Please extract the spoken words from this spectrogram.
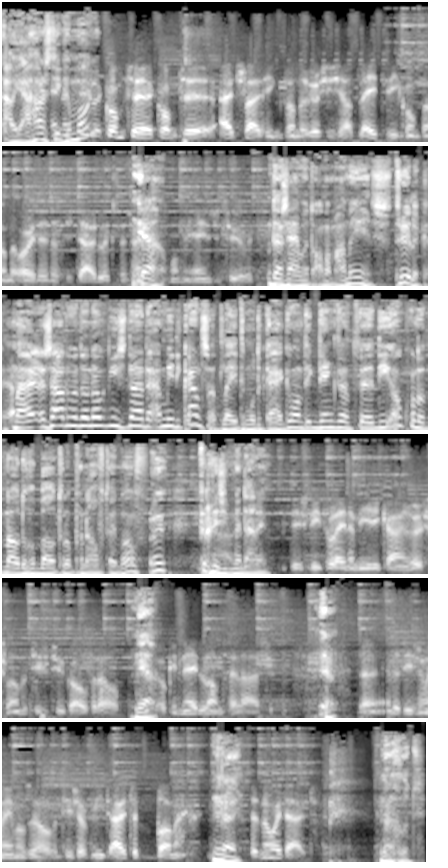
nou ja, hartstikke mooi. Natuurlijk komt, eh, komt de uitsluiting van de Russische atleten. Die komt aan de orde, dat is duidelijk. Daar zijn we het allemaal mee eens natuurlijk. Daar zijn we het allemaal mee eens, tuurlijk. Maar zouden we dan ook niet eens naar de Amerikaanse atleten moeten kijken? Want ik denk dat eh, die ook wel het nodige boter op hun hoofd hebben. Of eh, vergis ik me daarin? Het is niet alleen Amerika en Rusland, het is natuurlijk overal. Ja. Ook in Nederland helaas. Ja. Eh, en dat is nou eenmaal zo. Het is ook niet uit te bannen. Nee. Het is er nooit uit. Nou goed.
